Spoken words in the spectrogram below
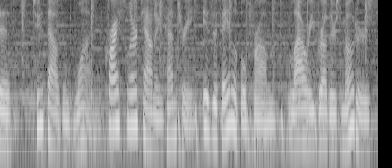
This 2001 Chrysler Town & Country is available from Lowry Brothers Motors.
